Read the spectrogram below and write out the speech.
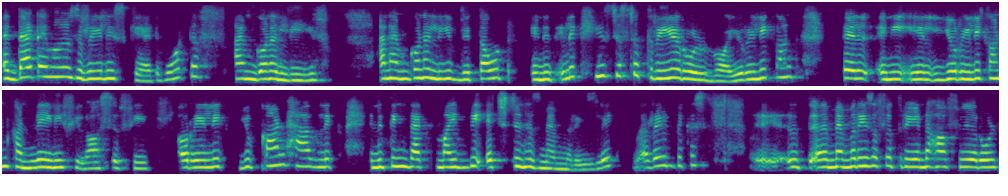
at that time, I was really scared. What if I'm going to leave and I'm going to leave without anything. Like he's just a three year old boy. You really can't tell any you really can't convey any philosophy or really you can't have like anything that might be etched in his memories like right because uh, memories of a three and a half year old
